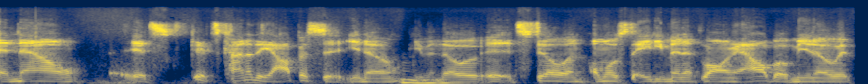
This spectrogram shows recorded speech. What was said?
And now it's it's kind of the opposite, you know. Mm-hmm. Even though it's still an almost eighty minute long album, you know, it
